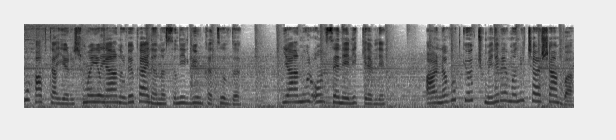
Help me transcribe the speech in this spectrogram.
Bu hafta yarışmaya Yağnur ve kaynanası Nilgün katıldı. Yağnur 10 senelik evli. Arnavut göçmeni ve Mani Çarşamba.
